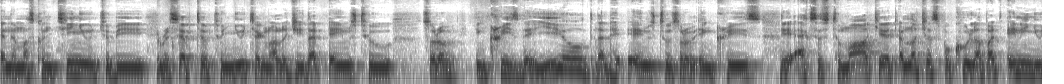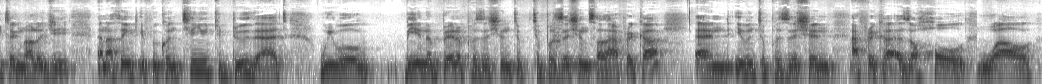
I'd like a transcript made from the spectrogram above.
and they must continue to be receptive to new technology that aims to sort of increase their yield, that aims to sort of increase their access to market, and not just for Kula, but any new technology. And I think if we continue to do that, we will be in a better position to, to position South Africa and even to position Africa as a whole well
